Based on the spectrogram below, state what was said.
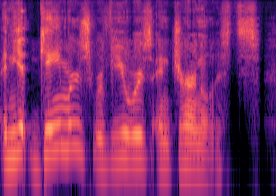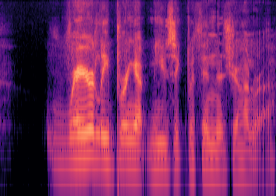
And yet gamers, reviewers, and journalists rarely bring up music within the genre.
